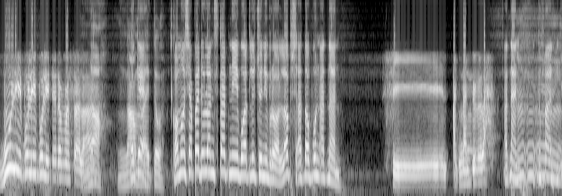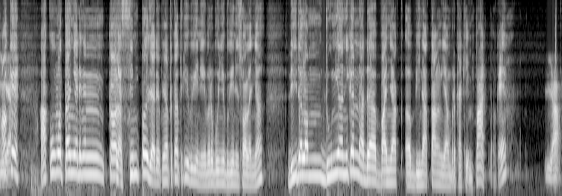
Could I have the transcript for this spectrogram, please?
Boleh, boleh, boleh. Tak ada masalah. Dah, ngam Okey. lah itu. Kau mau siapa duluan start ni buat lucu ni bro? Lobs ataupun Adnan? Si Adnan dulu lah. Adnan, come on. Ya. Okey, aku mau tanya dengan kau lah. Simple je dia punya teka-teki begini, berbunyi begini soalannya. Di dalam dunia ni kan ada banyak uh, binatang yang berkaki empat, okey? Ya.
